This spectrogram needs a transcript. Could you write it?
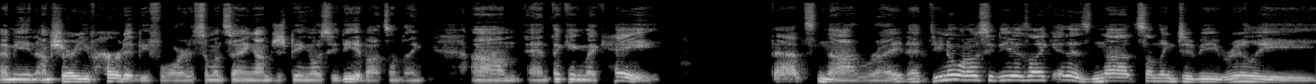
I mean, I'm sure you've heard it before. Someone saying, I'm just being OCD about something, um, and thinking, like, hey, that's not right. Uh, do you know what OCD is like? It is not something to be really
